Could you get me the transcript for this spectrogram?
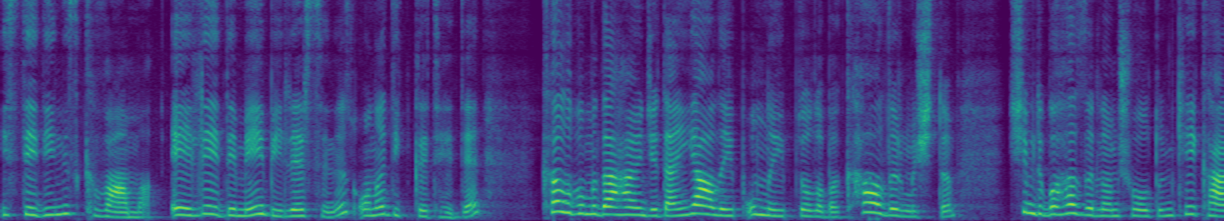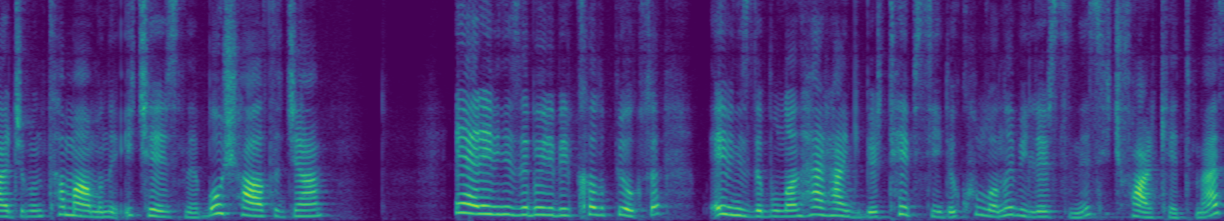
istediğiniz kıvamı elde edemeyebilirsiniz. Ona dikkat edin. Kalıbımı daha önceden yağlayıp unlayıp dolaba kaldırmıştım. Şimdi bu hazırlamış olduğum kek harcımın tamamını içerisine boşaltacağım. Eğer evinizde böyle bir kalıp yoksa evinizde bulunan herhangi bir tepsiyi de kullanabilirsiniz. Hiç fark etmez.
